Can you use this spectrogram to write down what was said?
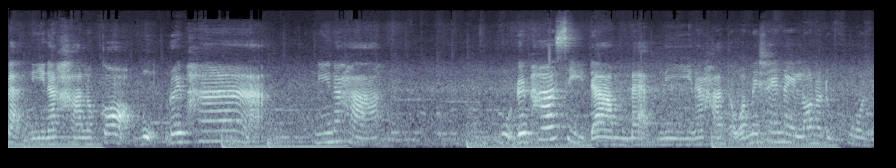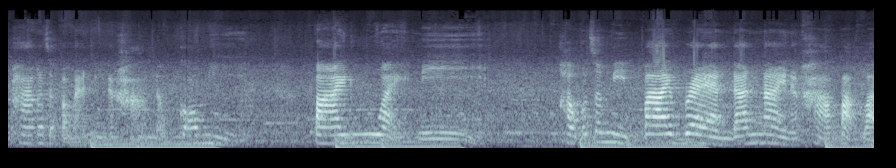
แบบนี้นะคะ แล้วก็บุกด้วยผ้านี่นะคะ บุด้วยผ้าสีดำแบบนี้นะคะ แต่ว่าไม่ใช่ไนล่อนนะทุกคนผ้าก็จะประมาณนี้นะคะ แล้วก็มีป้ายด้วยนี่เขาก็จะมีป้ายแบรนด์ด้านในนะคะปักว่า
